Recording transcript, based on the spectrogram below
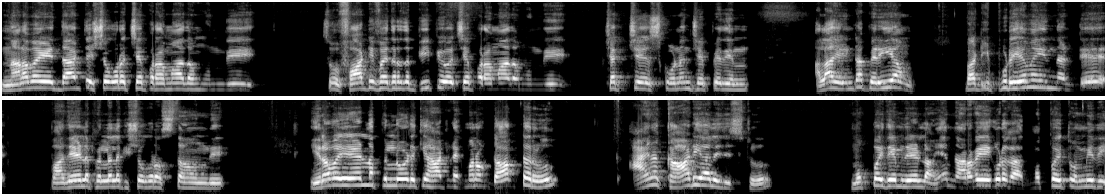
నలభై ఐదు దాటితే షుగర్ వచ్చే ప్రమాదం ఉంది. సో ఫార్టీ ఫైవ్ తర్వాత బీపీ వచ్చే ప్రమాదం ఉంది. చెక్ చేసుకోండి అని చెప్పేది అలా ఏంటో పెరిగాం బట్ ఇప్పుడు ఏమైందంటే పదేళ్ళ పిల్లలకి షుగర్ వస్తూ ఉంది. ఇరవై ఏళ్ళ పిల్లోడికి హార్ట్ అటాక్. మన డాక్టరు ఆయన కార్డియాలజిస్టు ముప్పై తొమ్మిది ఏళ్ళు ఏం అరవై కూడా కాదు ముప్పై తొమ్మిది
